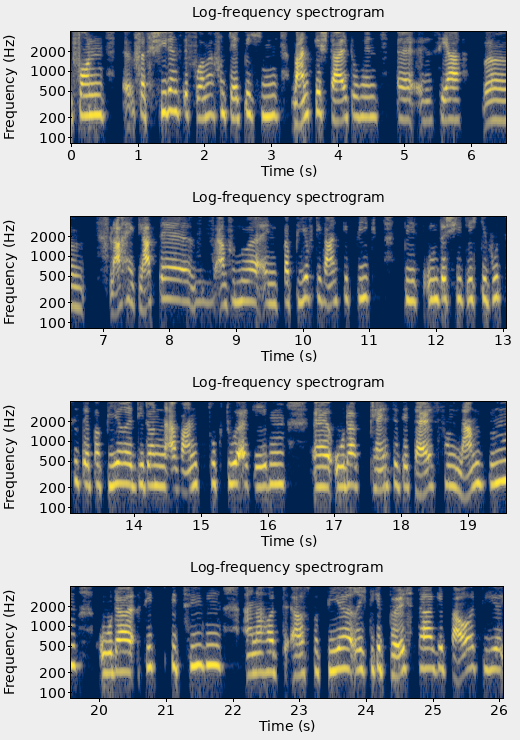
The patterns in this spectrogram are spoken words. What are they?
von äh, verschiedenste Formen von Teppichen, Wandgestaltungen, äh, sehr äh, flache, glatte, einfach nur ein Papier auf die Wand gebiegt, bis unterschiedlich gewurzelte Papiere, die dann eine Wandstruktur ergeben äh, oder kleinste Details von Lampen oder Sitzbezügen. Einer hat aus Papier richtige Pölster gebaut, die er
